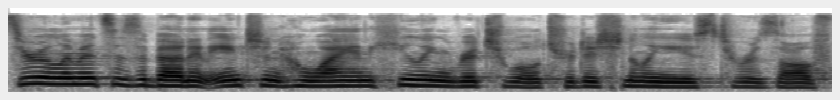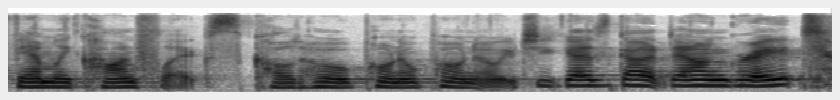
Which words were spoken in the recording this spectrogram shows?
Zero Limits is about an ancient Hawaiian healing ritual traditionally used to resolve family conflicts called Ho'oponopono, which you guys got down great.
